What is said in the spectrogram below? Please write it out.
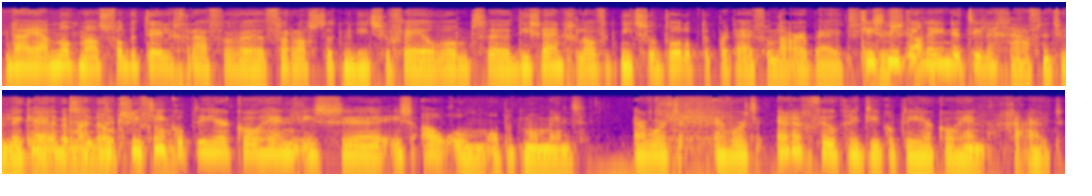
nou ja, nogmaals, van de Telegraaf verrast het me niet zoveel. Want uh, die zijn geloof ik niet zo dol op de Partij van de Arbeid. Het is dus niet ik, alleen de Telegraaf natuurlijk. Hè? De kritiek van. op de heer Cohen is, uh, is alom op het moment. Er wordt, er wordt erg veel kritiek op de heer Cohen geuit.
